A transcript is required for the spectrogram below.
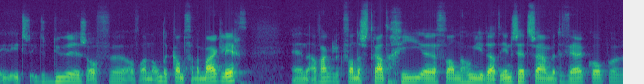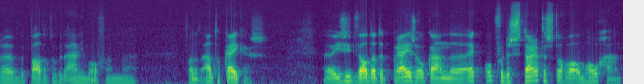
iets, iets duur is of, of aan de onderkant van de markt ligt. En afhankelijk van de strategie van hoe je dat inzet samen met de verkoper, bepaalt het ook het animo van, van het aantal kijkers. je ziet wel dat de prijzen ook, aan de, ook voor de starters toch wel omhoog gaan.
